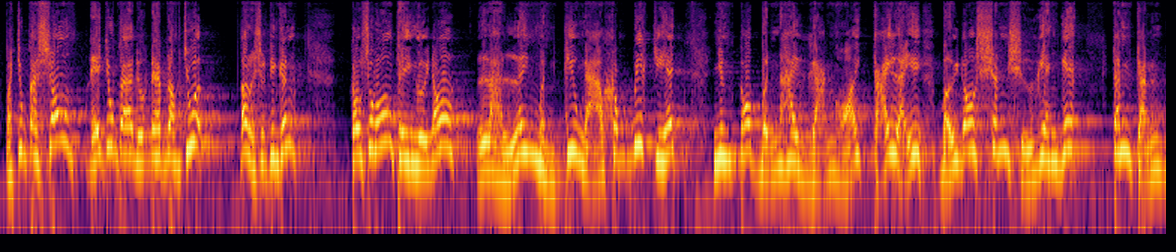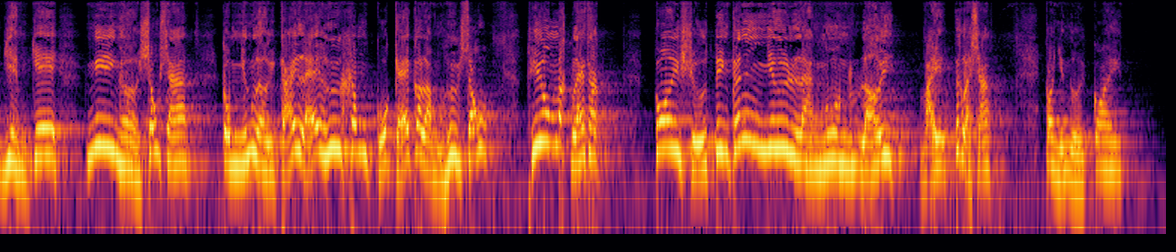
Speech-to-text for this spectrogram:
Và chúng ta sống để chúng ta được đẹp lòng Chúa. Đó là sự tiên kính. Câu số 4 thì người đó là lên mình kiêu ngạo, không biết chi hết, nhưng có bệnh hay gạn hỏi cãi lẫy, bởi đó sanh sự ghen ghét, tranh cạnh, dèm chê, nghi ngờ xấu xa cùng những lời cãi lẽ hư không của kẻ có lòng hư xấu, thiếu mắt lẽ thật, coi sự tiên kính như là nguồn lợi vậy tức là sao có những người coi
